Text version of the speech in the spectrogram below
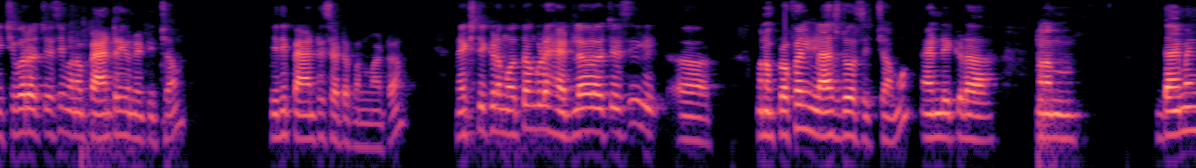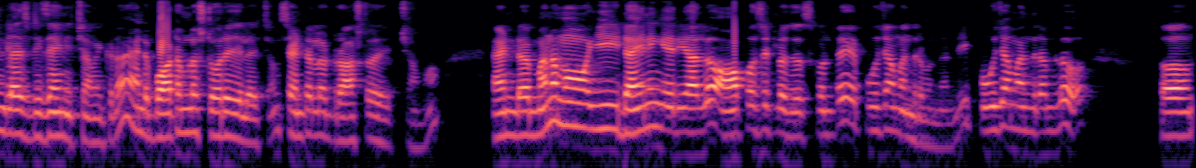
ఈ చివరి వచ్చేసి మనం ప్యాంట్రీ యూనిట్ ఇచ్చాం. ఇది ప్యాంట్రీ సెటప్ అనమాట నెక్స్ట్ ఇక్కడ మొత్తం కూడా హెడ్ లెవెల్ వచ్చేసి మనం ప్రొఫైల్ గ్లాస్ డోర్స్ ఇచ్చాము. అండ్ ఇక్కడ మనం డైమండ్ గ్లాస్ డిజైన్ ఇచ్చాము ఇక్కడ. అండ్ బాటంలో స్టోరేజ్ ఇలా ఇచ్చాము. సెంటర్లో డ్రా స్టోరేజ్ ఇచ్చాము. అండ్ uh, మనము ఈ డైనింగ్ ఏరియాలో ఆపోజిట్లో చూసుకుంటే పూజా మందిరం ఉందండి. పూజా మందిరంలో um,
